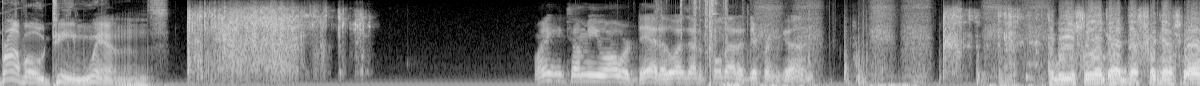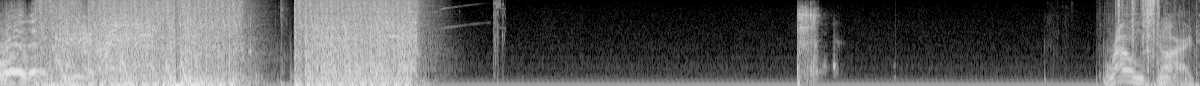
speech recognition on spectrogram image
Bravo team wins. Why didn't you tell me you all were dead? Otherwise, I'd have pulled out a different gun. we used to look at the freaking slow boy there. Round start.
